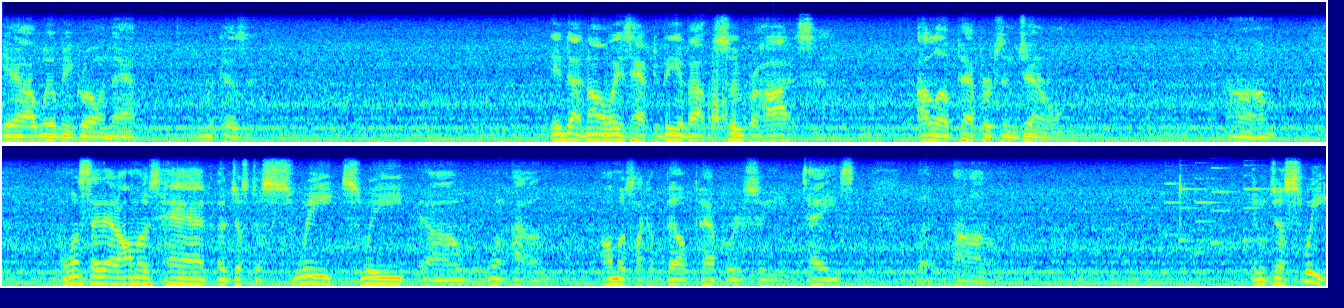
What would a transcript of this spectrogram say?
Yeah, I will be growing that because it doesn't always have to be about the super hots. I love peppers in general. Um, I want to say that I almost had a, just a sweet, sweet, uh, one, uh, almost like a bell pepperishy taste, but it was just sweet.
